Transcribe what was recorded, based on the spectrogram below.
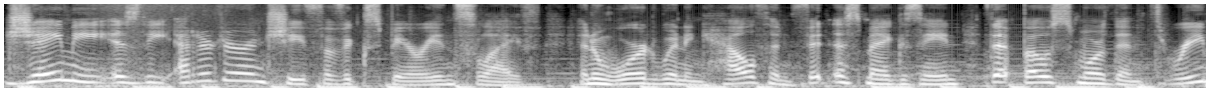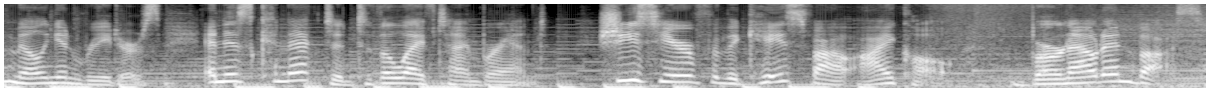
Jamie is the editor in chief of Experience Life, an award winning health and fitness magazine that boasts more than 3 million readers and is connected to the Lifetime brand. She's here for the case file I call Burnout and Bust.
